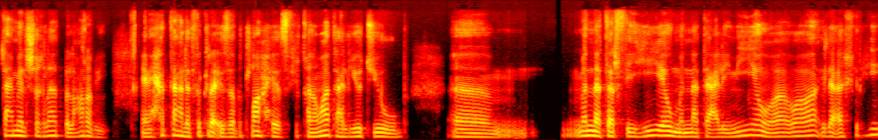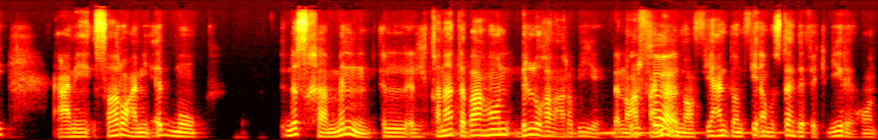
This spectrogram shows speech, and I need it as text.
تعمل شغلات بالعربي. يعني حتى على فكرة إذا بتلاحظ في قنوات على اليوتيوب منها ترفيهية ومنها تعليمية والى آخره عم صاروا عم يقدموا نسخة من القناة تبعهم باللغة العربية لأنه عارفين إنه في عندهم فئة مستهدفة كبيرة هون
